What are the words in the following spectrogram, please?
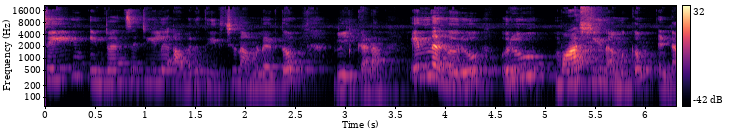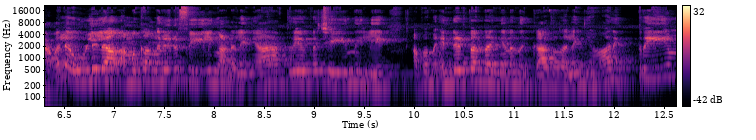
സെയിം ഇന്റൻസിറ്റിയിൽ അവർ തിരിച്ച് നമ്മളെടുത്തും നിൽക്കണം. എന്നുള്ളൊരു ഒരു വാശി നമുക്കും ഉണ്ടാവും അല്ലെ? ഉള്ളിൽ നമുക്ക് അങ്ങനെ ഒരു ഫീലിംഗ് ആണ്. അല്ലെ ഞാൻ അത്രയൊക്കെ ചെയ്യുന്നില്ലേ? അപ്പം എന്റെ അടുത്ത് എന്താ ഇങ്ങനെ നിൽക്കാത്തത്? അല്ലെങ്കിൽ ഞാൻ ഇത്രയും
